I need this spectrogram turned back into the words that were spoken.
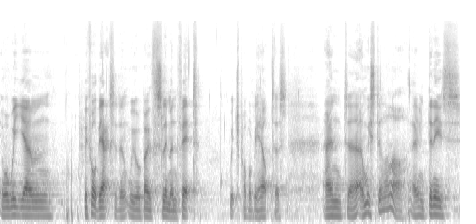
Well, we um, before the accident we were both slim and fit, which probably helped us and uh, and we still are. Denise,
